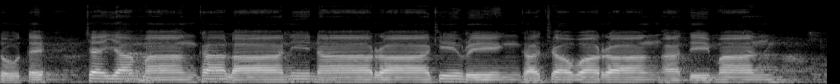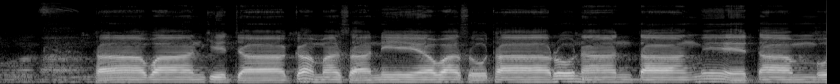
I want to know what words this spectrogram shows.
ตุเตชยมังคาลานินาราคิริงขจวรังอติมัน ทาวานคิจากกมสานีวสุธารุนันตังเมตตัมบุ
